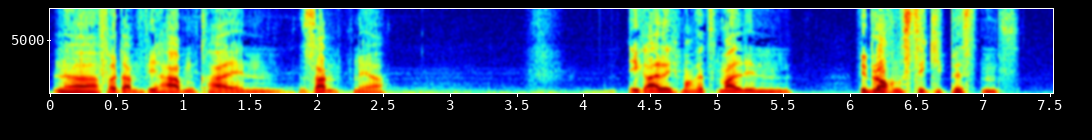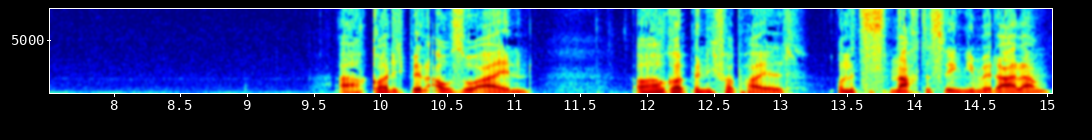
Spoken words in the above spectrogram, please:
Na, verdammt, wir haben kein Sand mehr. Egal, ich mache jetzt mal den... Wir brauchen Sticky Pistons. Ach Gott, ich bin auch so ein... Oh Gott, bin ich verpeilt. Und jetzt ist Nacht, deswegen gehen wir da lang.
